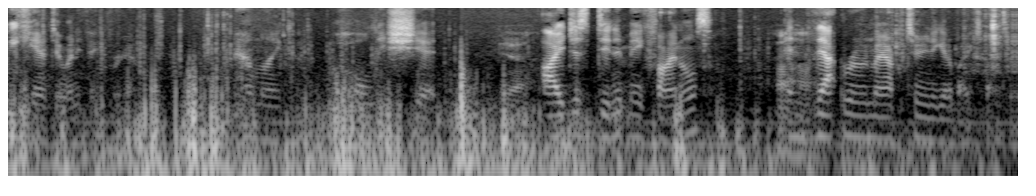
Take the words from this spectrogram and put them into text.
we can't do anything for him. And I'm like, "Holy shit!" Yeah. I just didn't make finals, Uh-huh. and that ruined my opportunity to get a bike sponsor.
